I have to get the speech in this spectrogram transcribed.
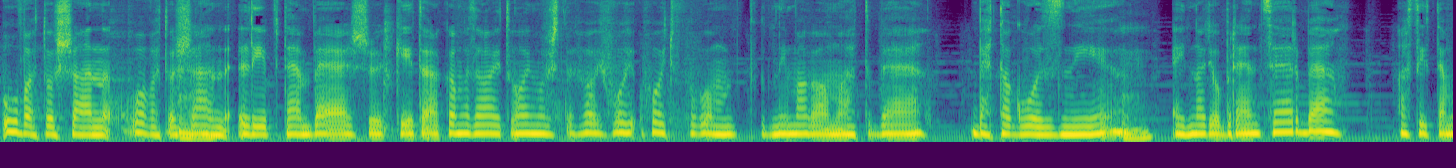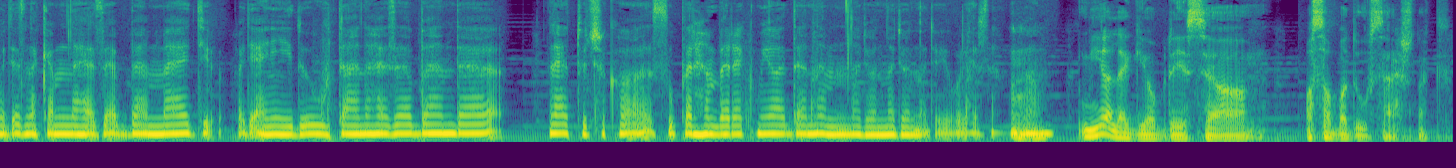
óvatosan, óvatosan mm. léptem be első két alkalom az ajtón, hogy most hogy, hogy, hogy fogom tudni magamat be, betagozni mm. egy nagyobb rendszerbe. Azt hittem, hogy ez nekem nehezebben megy, vagy ennyi idő után nehezebben, de lehet, hogy csak a szuperemberek miatt, de nem nagyon-nagyon-nagyon jól érzem magam. Mm. Mi a legjobb része a, a szabadúszásnak?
